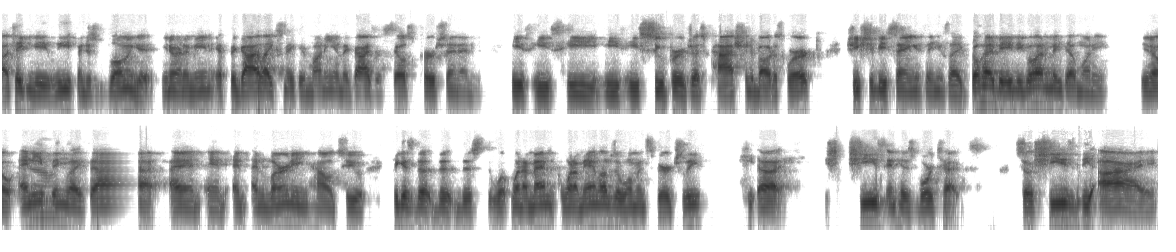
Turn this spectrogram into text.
uh, taking a leaf and just blowing it. You know what I mean? If the guy likes making money and the guy's a salesperson and he's he's he, he he's super just passionate about his work, she should be saying things like, "Go ahead, baby, go ahead and make that money." You know, anything yeah. like that, and and and and learning how to because the the this when a man when a man loves a woman spiritually, he, uh, she's in his vortex so she's the eye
